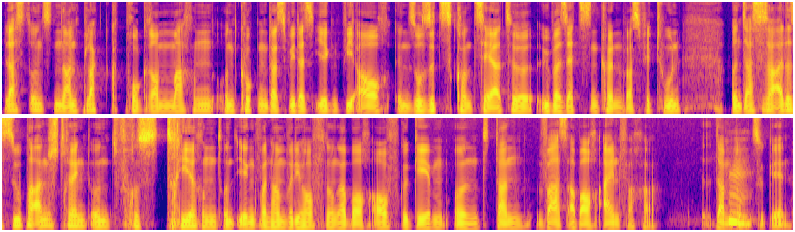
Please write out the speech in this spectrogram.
lasst uns ein Unplugged-Programm machen und gucken, dass wir das irgendwie auch in so Sitzkonzerte übersetzen können, was wir tun. Und das ist alles super anstrengend und frustrierend und irgendwann haben wir die Hoffnung aber auch aufgegeben und dann war es aber auch einfacher, damit hm. umzugehen.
